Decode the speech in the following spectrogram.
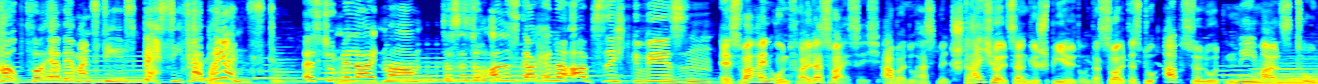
Hauptfeuerwehrmann stiehlst, Bessie verbrennst! Es tut mir leid, Mom. Das ist doch alles gar keine Absicht gewesen. Es war ein Unfall, das weiß ich. Aber du hast mit Streichhölzern gespielt und das solltest du absolut niemals tun.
